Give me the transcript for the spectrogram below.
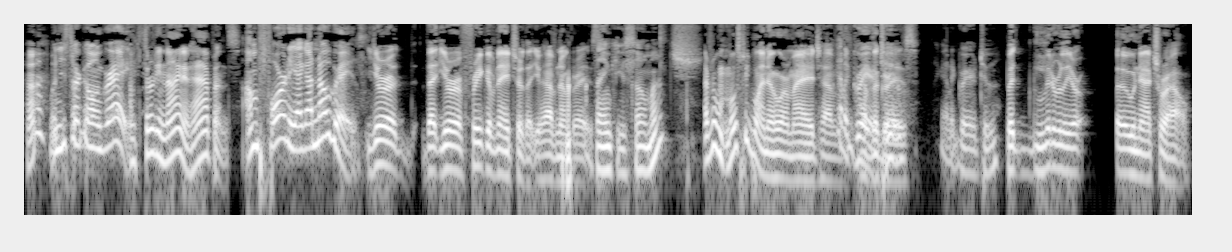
Huh? When you start going gray? I'm 39. It happens. I'm 40. I got no grays. You're a, that you're a freak of nature that you have no grays. Thank you so much. Everyone, most people I know who are my age have, got a gray have or the two. grays, I got a gray or two. but literally are au naturel.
